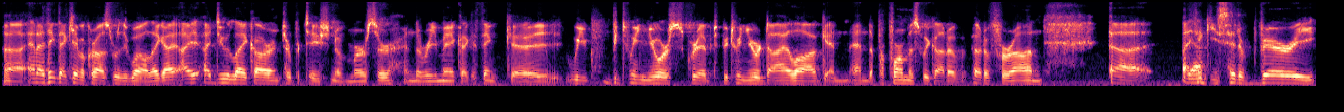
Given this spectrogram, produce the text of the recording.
Uh, and I think that came across really well. Like I, I, I do like our interpretation of Mercer and the remake. Like I think uh, we between your script, between your dialogue, and and the performance we got of, out of Faran. Uh, I think he's hit a very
